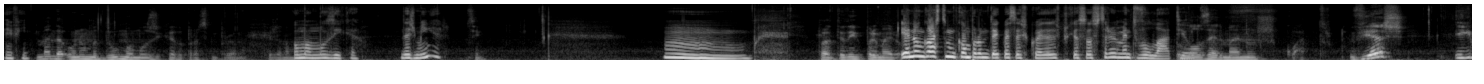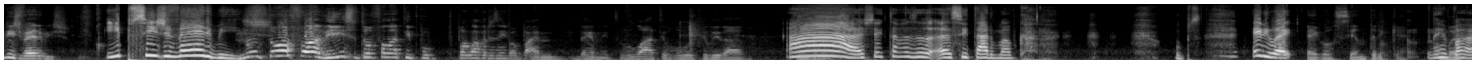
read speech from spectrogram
Enfim, Manda o nome de uma música do próximo programa. Que eu já não uma lembro. música. Das minhas? Sim. Hum. Pronto, eu digo primeiro. Eu não gosto de me comprometer com essas coisas porque eu sou extremamente volátil. Los Hermanos 4. Vês? Ignis Verbis. Ipsis verbis! Não estou a falar disso, estou a falar tipo palavras em. Opá, damn it. Volátil, volatilidade. Ah, achei que estavas a, a citar-me há bocado. Ups. Anyway, Egocêntrica. Epá.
